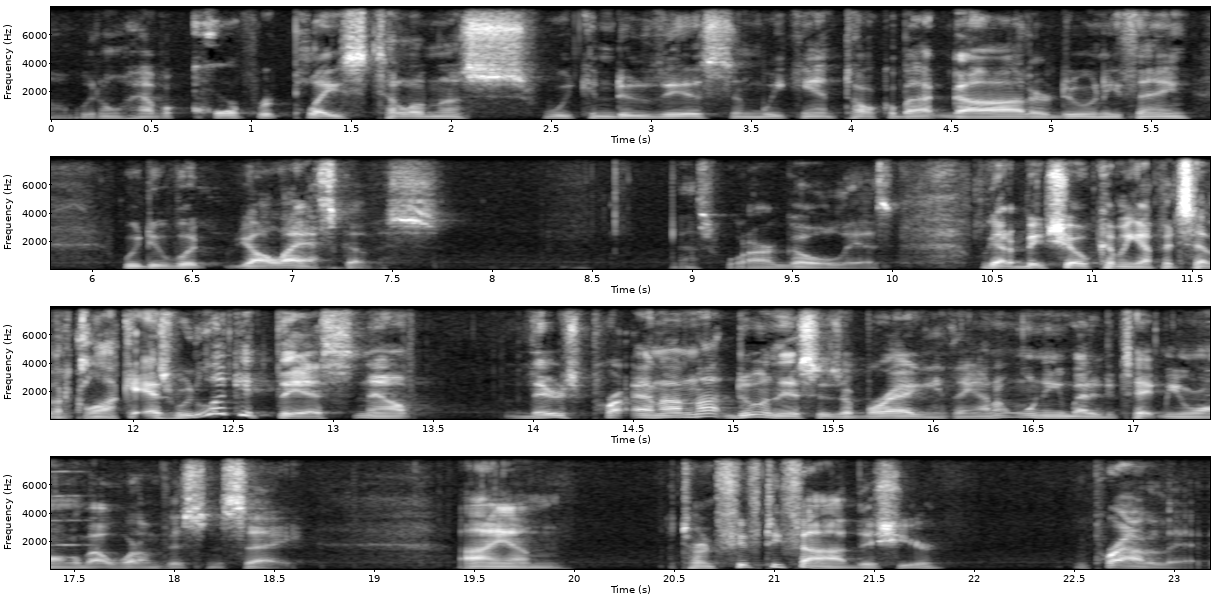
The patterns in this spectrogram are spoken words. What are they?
Uh, we don't have a corporate place telling us we can do this and we can't talk about God or do anything. We do what y'all ask of us. That's what our goal is. We've got a big show coming up at seven o'clock. As we look at this now, there's and I'm not doing this as a bragging thing. I don't want anybody to take me wrong about what I'm fixing to say. I am I turned 55 this year. I'm proud of that.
